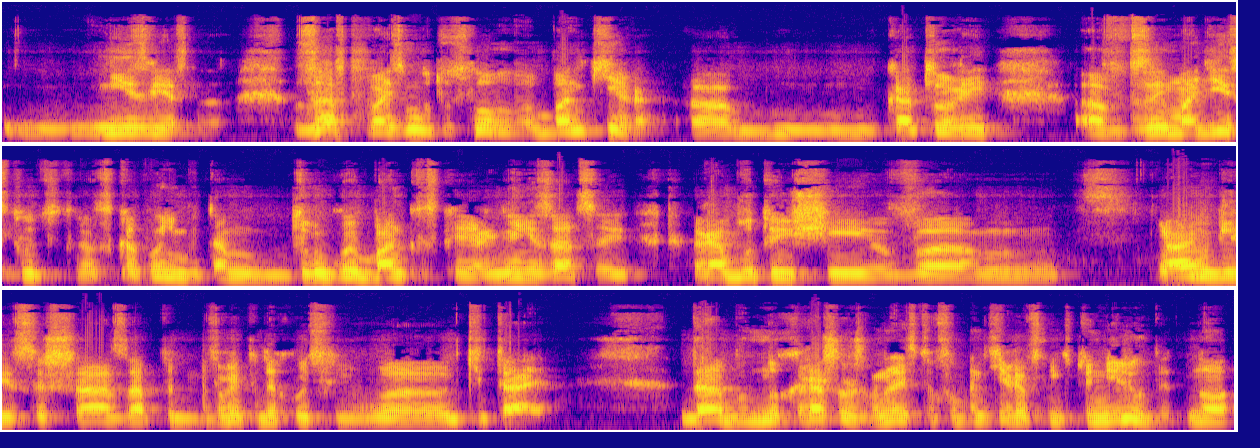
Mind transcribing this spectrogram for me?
неизвестно. Завтра возьмут условного банкира, который взаимодействует с какой-нибудь там другой банковской организацией, работающей в Англии, США, Западной Европе, да хоть в Китае. Да, ну хорошо, журналистов и банкиров никто не любит, но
